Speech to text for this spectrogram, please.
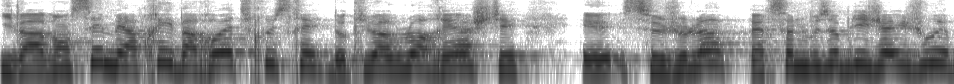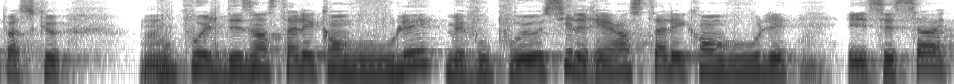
il va avancer, mais après, il va re-être frustré. Donc, il va vouloir réacheter. Et ce jeu-là, personne ne vous oblige à y jouer parce que hmm. vous pouvez le désinstaller quand vous voulez, mais vous pouvez aussi le réinstaller quand vous voulez. Hmm. Et c'est ça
